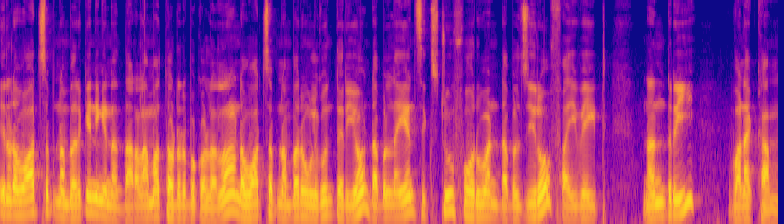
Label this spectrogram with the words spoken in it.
என்னோட வாட்ஸ்அப் நம்பருக்கு நீங்கள் நான் தாராளமாக தொடர்பு கொள்ளலாம். அந்த வாட்ஸ்அப் நம்பர் உங்களுக்கும் தெரியும். Double nine six two four one double zero five eight நன்றி. வணக்கம்.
